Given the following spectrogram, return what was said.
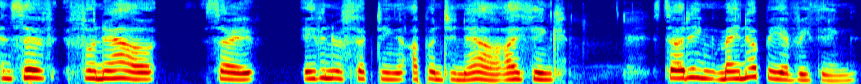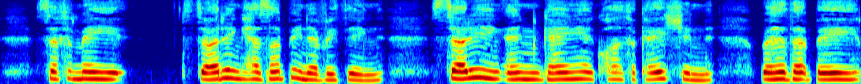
And so for now, sorry, even reflecting up until now, I think studying may not be everything. So for me, studying has not been everything studying and gaining a qualification, whether that be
